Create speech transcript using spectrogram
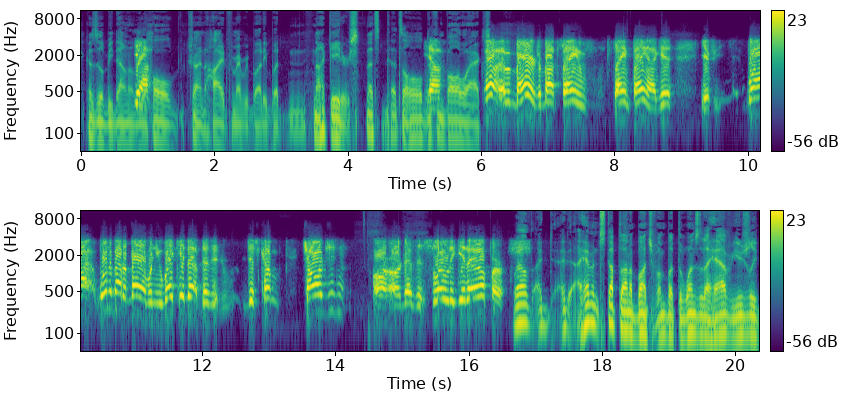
because they'll be down a little Yeah. hole trying to hide from everybody, but not gators. That's that's a whole Yeah. different ball of wax. well, a bear's about the same same thing, I guess. If well, what about a bear? When you wake it up, does it just come charging, or or does it slowly get up, or Well, I, I, I haven't stepped on a bunch of them, but the ones that I have usually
